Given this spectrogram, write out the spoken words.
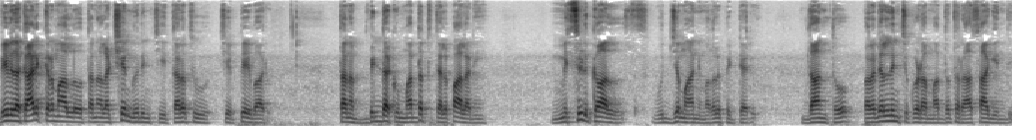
వివిధ కార్యక్రమాల్లో తన లక్ష్యం గురించి తరచూ చెప్పేవారు. తన బిడ్డకు మద్దతు తెలపాలని మిస్డ్ కాల్స్ ఉద్యమాన్ని మొదలుపెట్టారు. దాంతో ప్రజల నుంచి కూడా మద్దతు రాసాగింది.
